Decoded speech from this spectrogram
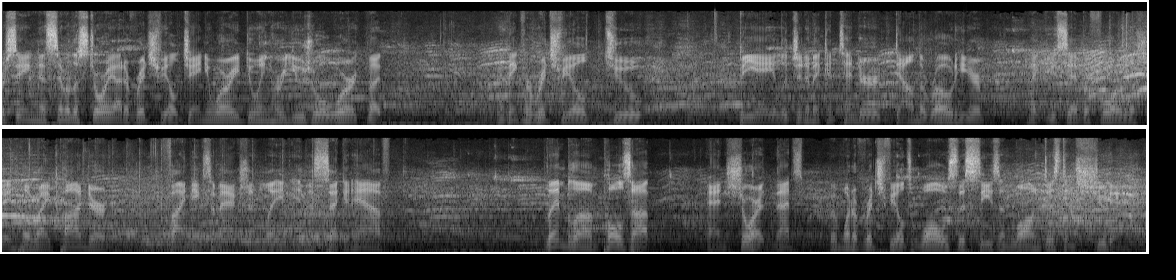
We're seeing a similar story out of Richfield. January doing her usual work, but I think for Richfield to be a legitimate contender down the road here, like you said before, Lachey Wright Ponder finding some action late in the second half. Lindblom pulls up and short. And that's been one of Richfield's woes this season, long distance shooting.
